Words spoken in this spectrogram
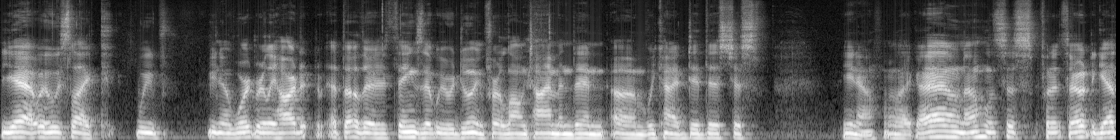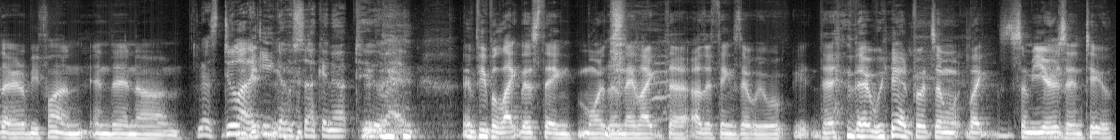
Yeah, it was like we've you know worked really hard at- at the other things that we were doing for a long time, and then um, we kind of did this just you know we're like I don't know let's just put it throw it together it'll be fun, and then um, Let's do a lot of ego sucking up too. Like, and people like this thing more than they like the other things that we were that, that we had put some like some years into,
